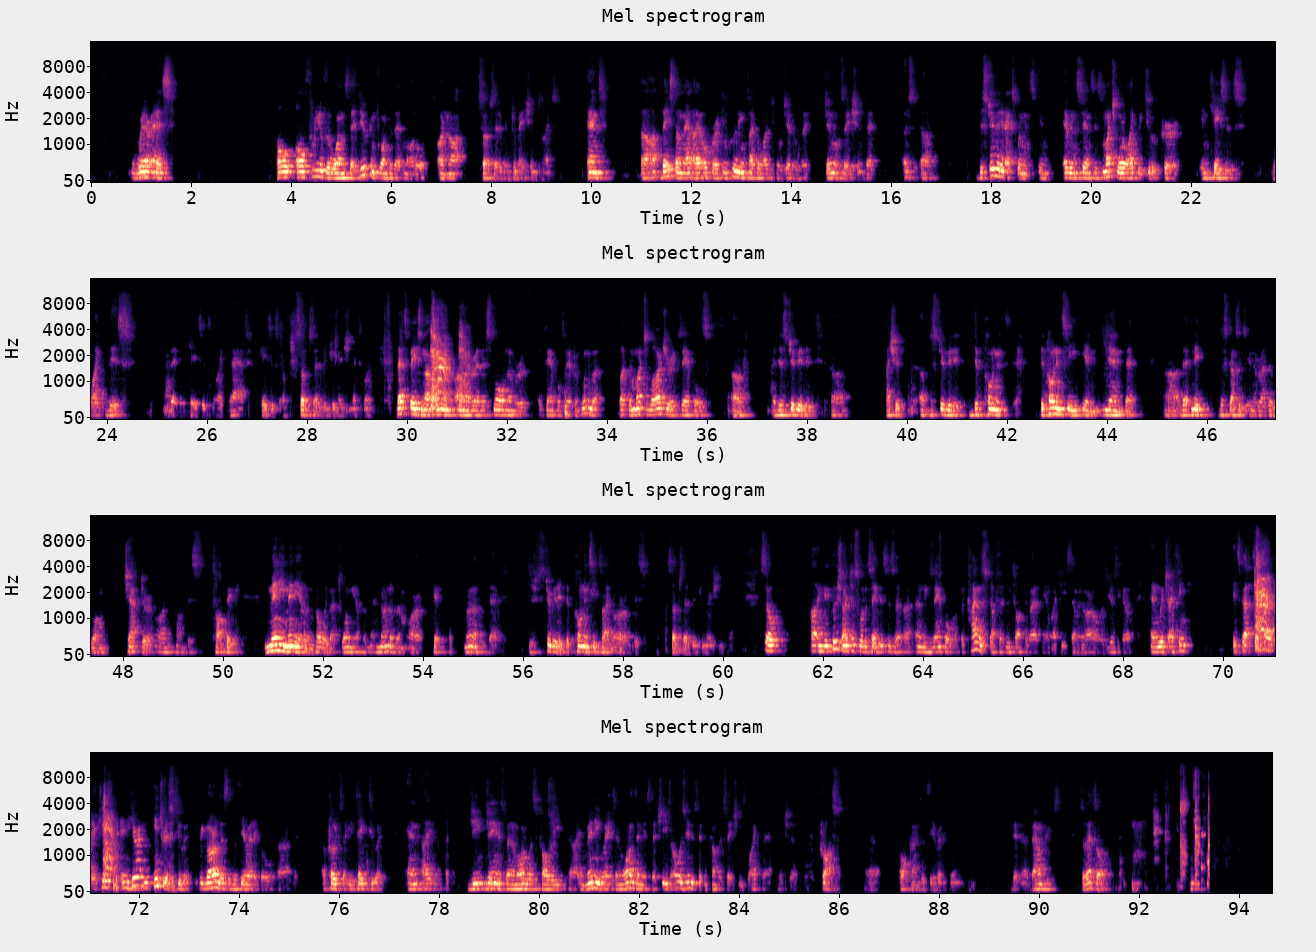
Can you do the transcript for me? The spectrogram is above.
Whereas all, all three of the ones that do conform to that model are not subset of information types. And uh, based on that, I offer a concluding typological general, generalization that uh, distributed exponence in Evans' sense is much more likely to occur in cases like this than in cases like that, cases of subset of information exponence. That's based not only on my rather small number of examples there from Bunaba, but the much larger examples of a distributed, uh, I should, of distributed deponent, deponency in NEN that, uh, that Nick discusses in a rather long chapter on, on this topic. Many, many of them, probably about 20 of them, and none of them are, none of them that distributed deponency type are of this subset of information. So uh, in conclusion, I just want to say this is a, a, an example of the kind of stuff that we talked about at the MIT seminar all those years ago, and which I think it's got some kind of inherent interest to it, regardless of the theoretical approach that you take to it. And I, Jane has been a marvelous colleague uh, in many ways, and one of them is that she's always interested in conversations like that, which uh, cross uh, all kinds of theoretical uh, boundaries. So that's all.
